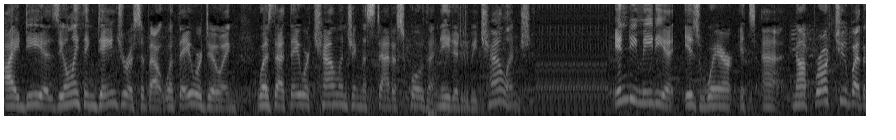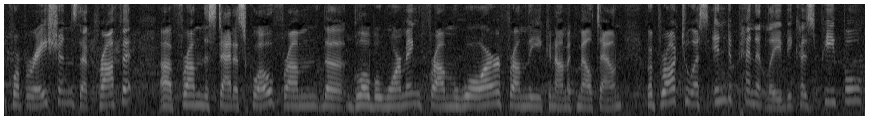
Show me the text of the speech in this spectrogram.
ideas. The only thing dangerous about what they were doing was that they were challenging the status quo that needed to be challenged. Indie media is where it's at. Not brought to you by the corporations that profit uh, from the status quo, from the global warming, from war, from the economic meltdown, but brought to us independently because people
